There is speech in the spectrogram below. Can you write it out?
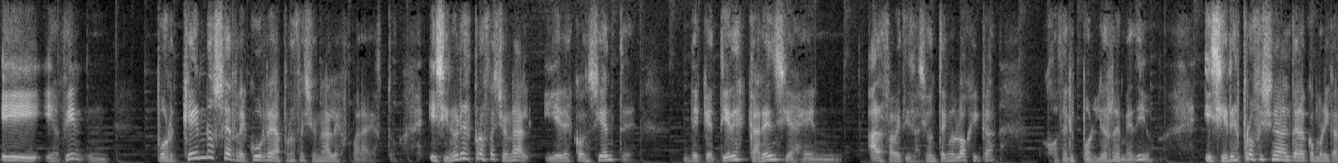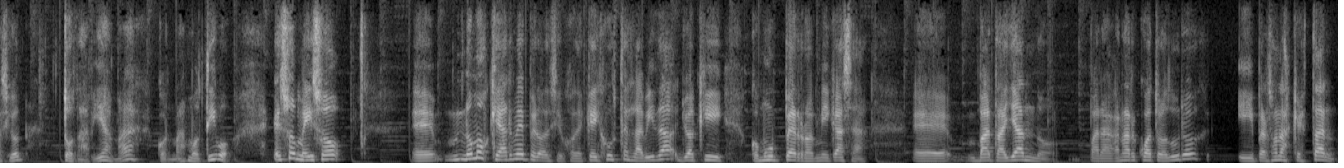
Y, en fin, ¿por qué no se recurre a profesionales para esto? Y si no eres profesional y eres consciente de que tienes carencias en alfabetización tecnológica, joder, ponle remedio. Y si eres profesional de la comunicación, todavía más, con más motivo. Eso me hizo eh, no mosquearme, pero decir, joder, qué injusta es la vida. Yo aquí, como un perro en mi casa, eh, batallando para ganar cuatro duros y personas que están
